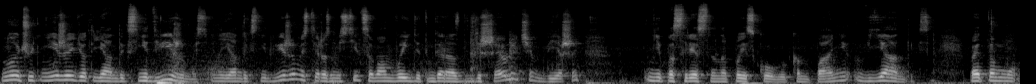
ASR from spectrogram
Ну, чуть ниже идет Яндекс недвижимость. И на Яндекс недвижимости разместиться вам выйдет гораздо дешевле, чем вешать непосредственно поисковую компанию в Яндексе. Поэтому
